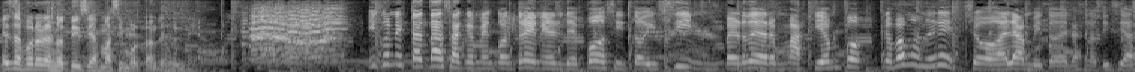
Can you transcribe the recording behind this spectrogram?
esas fueron las noticias más importantes del día. Y con esta taza que me encontré en el depósito y sin perder más tiempo, nos vamos derecho al ámbito de las noticias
